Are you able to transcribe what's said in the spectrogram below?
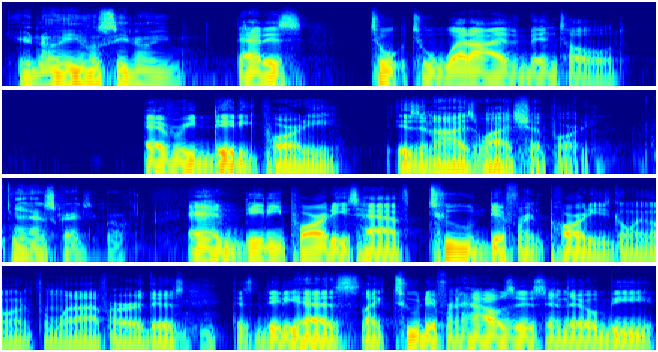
Hear no evil, see no evil. That is to to what I've been told. Every Diddy party is an eyes wide shut party. Yeah, that's crazy, bro. And Diddy parties have two different parties going on, from what I've heard. There's Mm-hmm. because Diddy has like two different houses, and there will be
